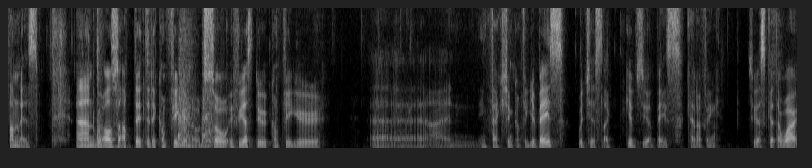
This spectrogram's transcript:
thumbnails. And we also updated the configure node. So if you just do configure uh, an infection configure base, which is like gives you a base kind of thing. So you just get a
